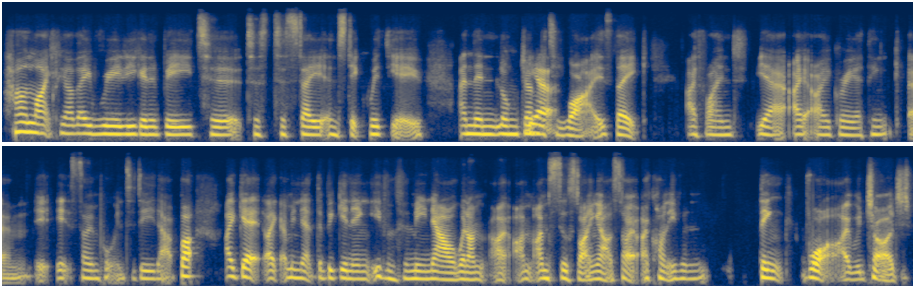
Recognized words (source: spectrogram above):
how likely are they really going to be to to to stay and stick with you and then longevity yeah. wise like I find, yeah, I, I agree. I think um, it, it's so important to do that. But I get like, I mean, at the beginning, even for me now, when I'm I, am i I'm still starting out, so I, I can't even think what I would charge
